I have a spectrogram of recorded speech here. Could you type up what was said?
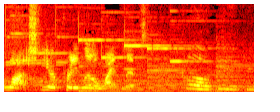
Watch your pretty little white lips. Oh, baby.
